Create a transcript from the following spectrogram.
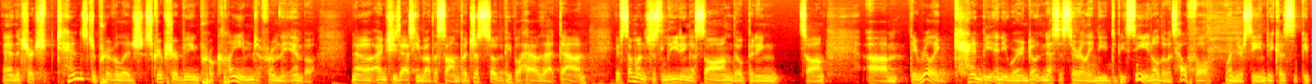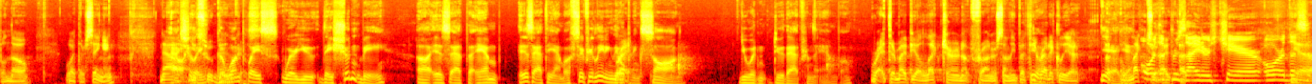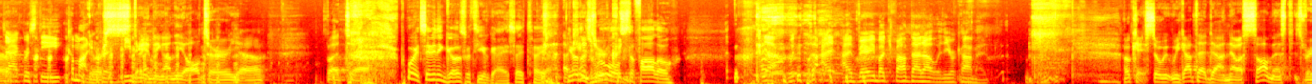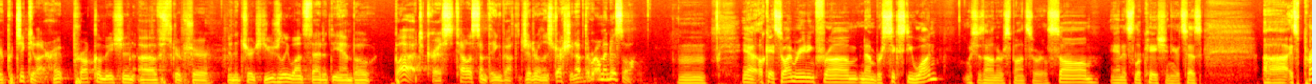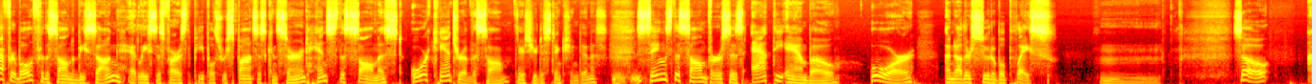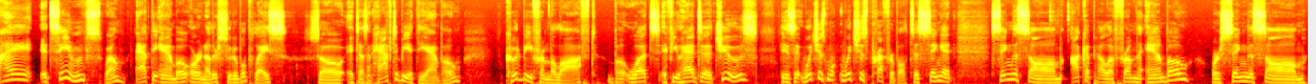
And the church tends to privilege scripture being proclaimed from the ambo. Now, and she's asking about the psalm, but just so that people have that down, if someone's just leading a song, the opening song, um, they really can be anywhere and don't necessarily need to be seen, although it's helpful when they're seen because people know what they're singing. Now, Actually, the one Chris. place where you they shouldn't be uh, is at the am is at the ambo. So if you're leading the Right. opening song, you wouldn't do that from the ambo. Right, there might be a lectern up front or something, but theoretically, a, Yeah, a, yeah. lectern, Or the a- a- presider's chair, or the Yeah. sacristy. Come on, or Chris. Standing on the altar, yeah. But uh, Boy, it's anything goes with you guys. I tell you, you know, there's rules could- to follow. yeah, I, I very much found that out with your comment. Okay, so we, we got that down. Now, a psalmist is very particular, right? Proclamation of scripture, and the church usually wants that at the ambo. But Chris, tell us something about the general instruction of the Roman Missal. Hmm. Yeah. Okay. So I'm reading from number 61, which is on the responsorial psalm, and its location here. It says, uh, it's preferable for the psalm to be sung, at least as far as the people's response is concerned. Hence, the psalmist or cantor of the psalm, there's your distinction, Dennis, sings the psalm verses at the ambo or another suitable place. Hmm. So, I it seems well at the ambo or another suitable place. So it doesn't have to be at the ambo. Could be from the loft, but what's if you had to choose? Is it which is mo- which is preferable to sing it, sing the psalm a cappella from the ambo, or sing the psalm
